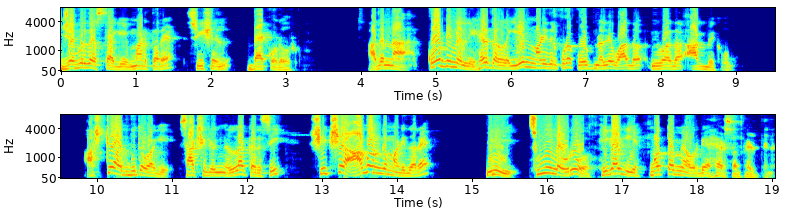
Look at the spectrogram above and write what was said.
ಜಬರ್ದಸ್ತಾಗಿ ಮಾಡ್ತಾರೆ ಶ್ರೀಶೈಲ್ ಬ್ಯಾಕ್ವರ್ಡ್ ಅವರು. ಅದನ್ನ ಕೋರ್ಟಿನಲ್ಲಿ ಹೇಳ್ತಾರಲ್ಲ, ಏನ್ ಮಾಡಿದ್ರು ಕೂಡ ಕೋರ್ಟ್ನಲ್ಲೇ ವಾದ ವಿವಾದ ಆಗ್ಬೇಕು. ಅಷ್ಟೇ ಅದ್ಭುತವಾಗಿ ಸಾಕ್ಷಿಗಳನ್ನೆಲ್ಲ ಕರೆಸಿ ಶಿಕ್ಷೆ ಆಗೋಂಗೆ ಮಾಡಿದ್ದಾರೆ. ಇಲ್ಲಿ ಸುನೀಲ್ ಅವರು ಹೀಗಾಗಿ ಮತ್ತೊಮ್ಮೆ ಅವ್ರಿಗೆ ಹ್ಯಾಡ್ಸಪ್ ಹೇಳ್ತೇನೆ.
